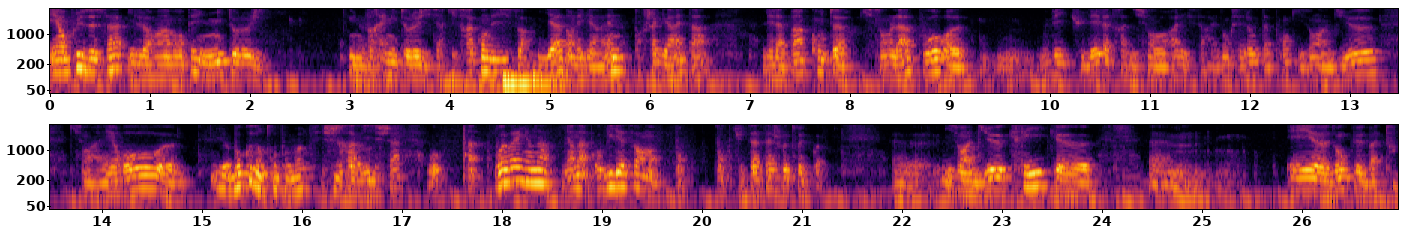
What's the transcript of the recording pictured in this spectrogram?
Et en plus de ça, il leur a inventé une mythologie, une vraie mythologie, c'est-à-dire qu'ils se racontent des histoires. Il y a dans les garennes, dans chaque garenne, les lapins conteurs qui sont là pour euh, véhiculer la tradition orale, etc. Et donc c'est là où tu apprends qu'ils ont un dieu, qu'ils ont un héros. euh, Il y a beaucoup d'anthropomorphisme. Shravi le chat. Oh, ah, ouais, ouais, il y en a, il y en a, obligatoirement, pour, pour que tu t'attaches au truc, quoi. Euh, ils ont un dieu, euh, euh, et donc, bah, tout,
